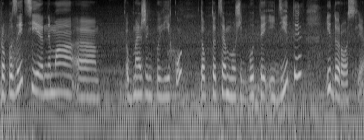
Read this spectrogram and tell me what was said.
пропозиції. Нема обмежень по віку. Тобто це можуть бути і діти, і дорослі.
